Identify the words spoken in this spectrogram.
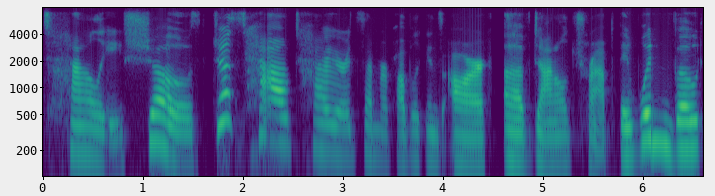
tally shows just how tired some Republicans are of Donald Trump. They wouldn't vote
